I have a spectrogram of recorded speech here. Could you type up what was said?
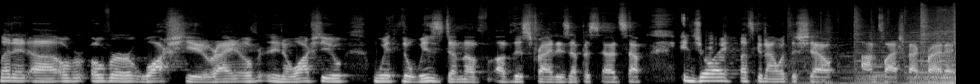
let it uh, over over wash you, right? Over you know, wash you with the wisdom of of this Friday's episode. So enjoy. Let's get on with the show on Flashback Friday.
